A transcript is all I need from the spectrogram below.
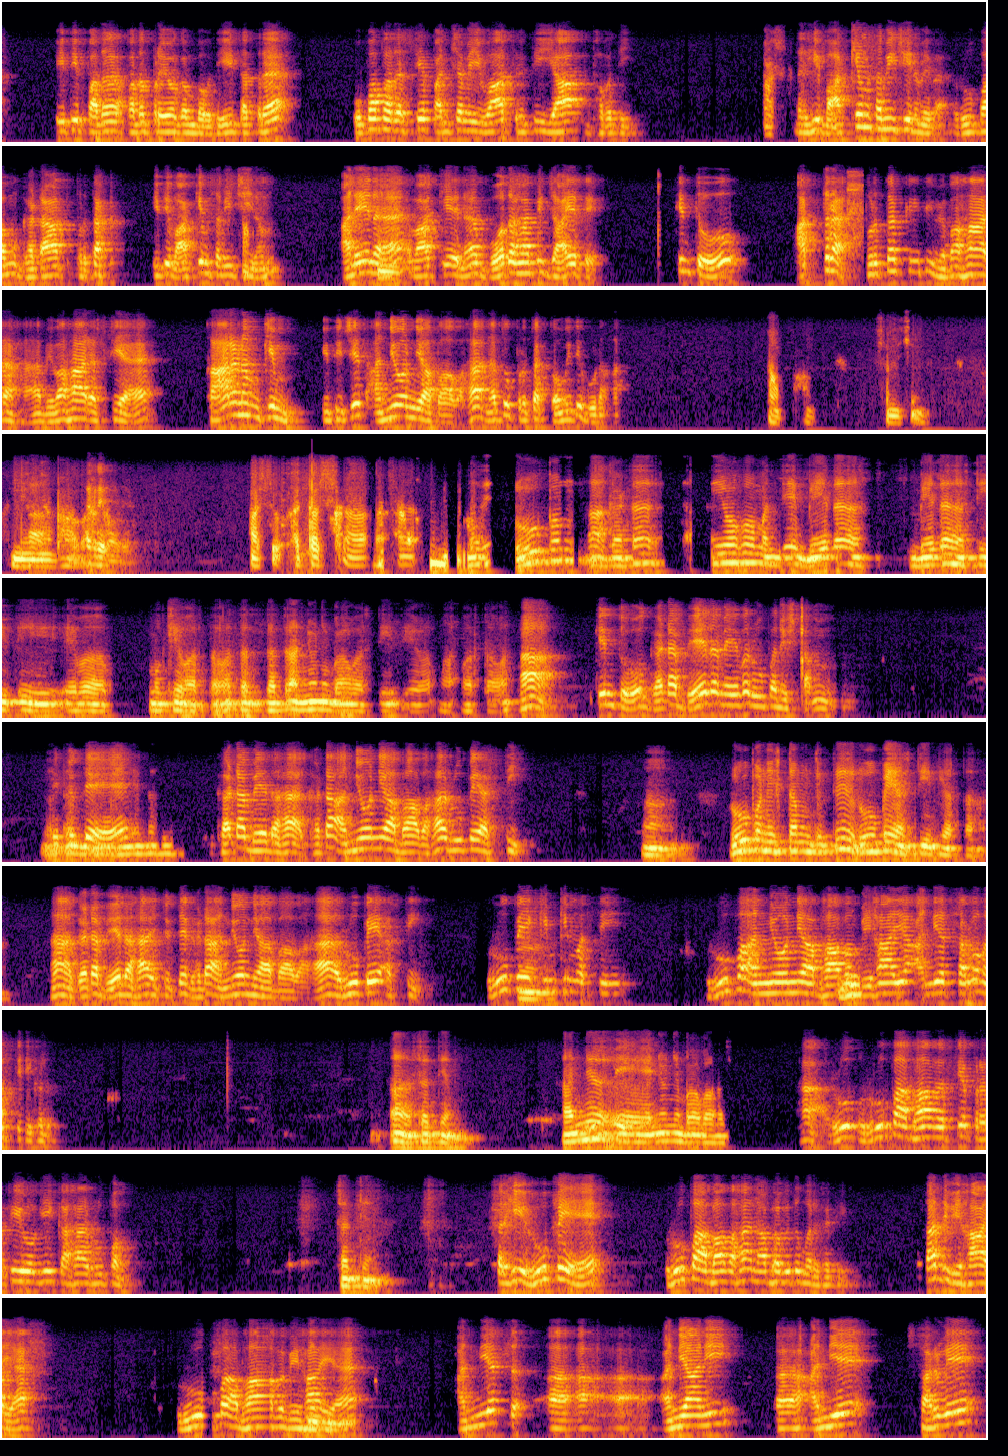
इति पद पदप्रयोगं भवति तत्र उपपदस्य पञ्चमी वा तृतीया भवति। तर्हि वाक्यं समीचीनमेव रूपं घटात् पृथक् इति वाक्यं समीचीनम् अनेन वाक्येन बोधः अपि जायते। किन्तु अत्र पृथक् इति व्यवहारः व्यवहारस्य कारणं किम् इति चेत् अन्योन्याभावः न तु पृथक्त्वम् इति गुणः। समीचीनम् अस्तु तस् रूपं घट योः मध्ये भेदः भेदः अस्ति इति एव मुख्यवार्ता। वा तत् तत्र अन्योन्यभावः अस्ति इति एव वार्ता। वा किन्तु घटभेदमेव रूपनिष्ठम्। इत्युक्ते घटभेदः घट अन्योन्य अभावः रूपे अस्ति। रूपनिष्ठम् इत्युक्ते रूपे अस्ति इति अर्थः। हा घटभेदः इत्युक्ते घट अन्योन्याभावः रूपे अस्ति। रूपे किं किम् अस्ति? रूप अन्योन्य अभावं विहाय अन्यत् सर्वमस्ति खलु। सत्यम्। अन्य अन्योन्यभावः। हा रूप रूपाभावस्य प्रतियोगी कः रूपम्? सत्यं तर्हि रूपे रूपाभावः न भवितुमर्हति। तद्विहाय रूप अन्यत् अन्यानि अन्ये सर्वे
